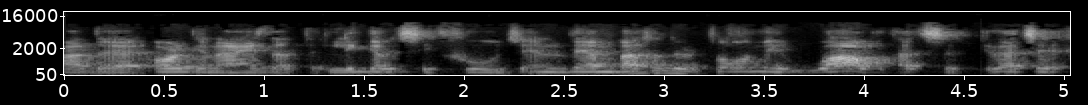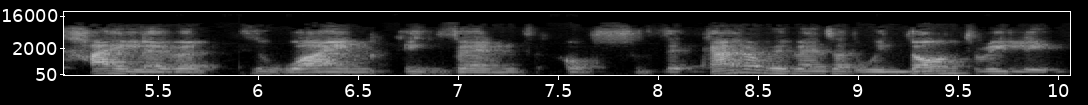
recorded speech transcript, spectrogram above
had uh, organized at Legal Seafoods. and the ambassador told me, "Wow, that's a, that's a high level wine event of the kind of events that we don't really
